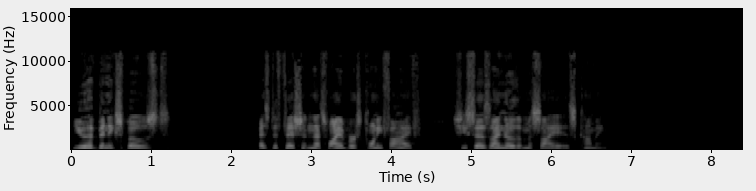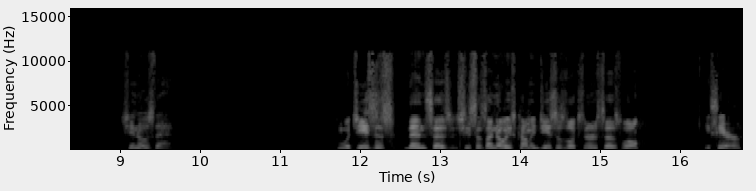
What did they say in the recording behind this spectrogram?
You have been exposed as deficient. And that's why in verse 25, she says, I know that Messiah is coming. She knows that. And what Jesus then says, she says, I know he's coming. Jesus looks at her and says, Well, he's here.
